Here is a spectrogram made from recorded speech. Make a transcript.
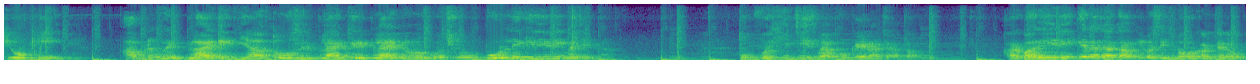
क्योंकि आपने कोई रिप्लाई नहीं दिया तो उस रिप्लाई के रिप्लाई में और कुछ बोलने के लिए नहीं बचेगा। तो वही चीज़ मैं आपको कहना चाहता हूँ। हर बार ये नहीं कहना चाहता कि बस इग्नोर करते रहो।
